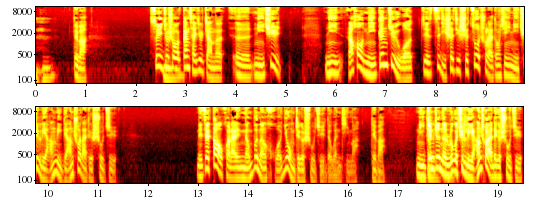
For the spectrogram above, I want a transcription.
嗯，对吧？所以就说刚才就讲的，呃，你去，你然后你根据我这自己设计师做出来的东西，你去量，你量出来这个数据，你再倒回来，能不能活用这个数据的问题嘛？对吧？你真正的如果去量出来这个数据，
